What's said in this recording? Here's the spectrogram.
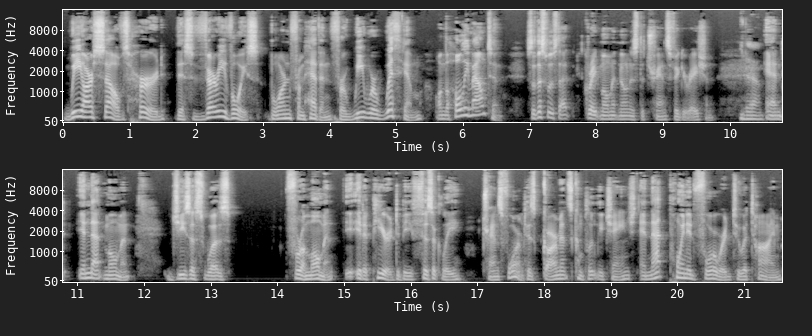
We ourselves heard this very voice borne from heaven, for we were with him on the holy mountain. So, this was that great moment known as the Transfiguration. Yeah. And in that moment, Jesus was, for a moment, it appeared to be physically transformed. His garments completely changed. And that pointed forward to a time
